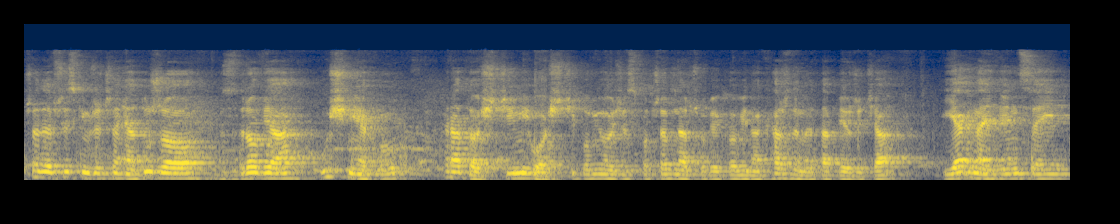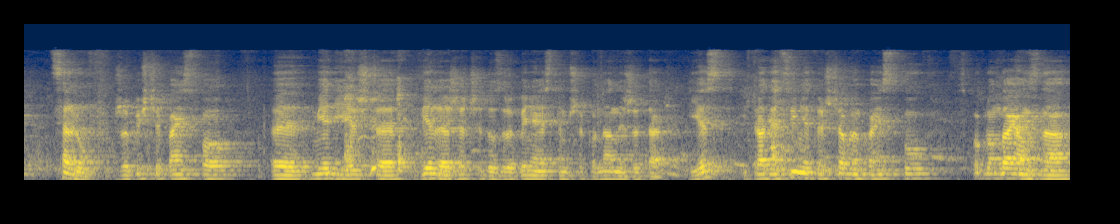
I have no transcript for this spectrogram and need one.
przede wszystkim życzenia. Dużo zdrowia, uśmiechu, radości, miłości, bo miłość jest potrzebna człowiekowi na każdym etapie życia. I jak najwięcej celów, żebyście Państwo mieli jeszcze wiele rzeczy do zrobienia. Jestem przekonany, że tak jest. I tradycyjnie też chciałbym Państwu, spoglądając na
